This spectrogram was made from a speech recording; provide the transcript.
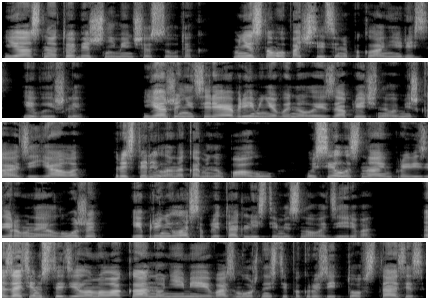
Ясно, то бишь не меньше суток. Мне снова почтительно поклонились и вышли. Я же, не теряя времени, вынула из заплечного мешка одеяло, расстелила на каменном полу, уселась на импровизированное ложе и принялась оплетать листья мясного дерева. Затем стыдила молока, но не имея возможности погрузить то в стазис,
